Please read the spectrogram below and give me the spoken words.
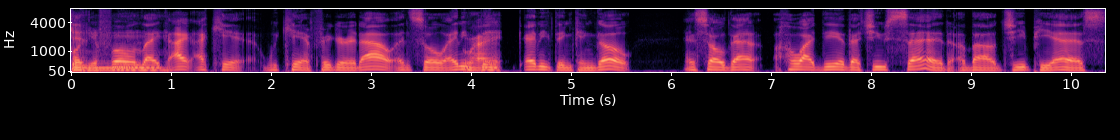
on your phone. Like mm. I, I can't we can't figure it out. And so anything right. anything can go. And so that whole idea that you said about GPS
